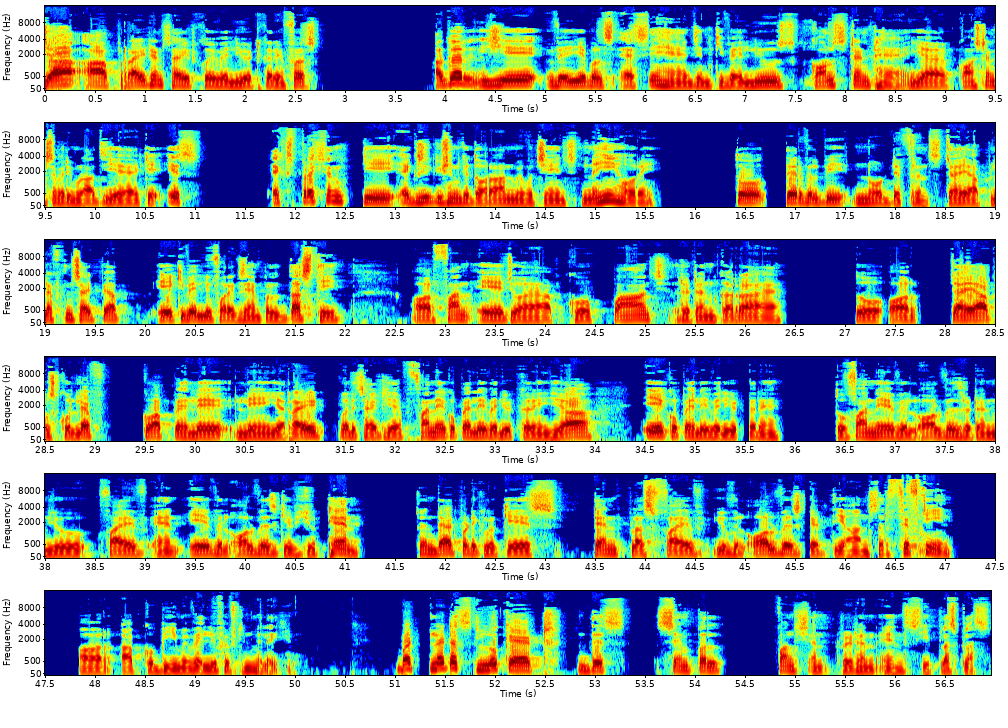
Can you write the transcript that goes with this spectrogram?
یا آپ رائٹ ہینڈ سائڈ کو ایویلویٹ کریں فرسٹ اگر یہ ویریبلس ایسے ہیں جن کی ویلیوز کانسٹنٹ ہیں یا کانسٹنٹ سے میری مراد یہ ہے کہ اس ایکسپریشن کی ایگزیکشن کے دوران میں وہ چینج نہیں ہو رہی تو دیر ول بی نو ڈفرینس چاہے آپ لیفٹ ہینڈ سائڈ پہ آپ اے کی ویلیو فار ایگزامپل دس تھی اور فن اے جو ہے آپ کو پانچ ریٹرن کر رہا ہے تو اور چاہے آپ اس کو لیفٹ کو آپ پہلے لیں یا رائٹ right والی سائڈ یا فن اے کو پہلے ایویلیوٹ کریں یا اے کو پہلے ایویلیوٹ کریں تو fun A will always return you five and A will always give you ten so in that particular case ten plus five you will always get the answer fifteen اور آپ کو B میں value fifteen ملے گی but let's look at this simple function return in C plus plus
